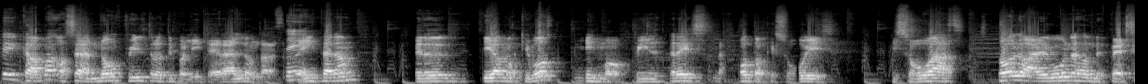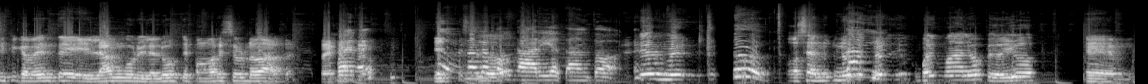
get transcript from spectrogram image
Sí, capaz, o sea, no un filtro tipo literal, onda Sí. de Instagram, pero digamos que vos mismo filtres las fotos que subís y subas solo algunas donde específicamente el ángulo y la luz te favorecen una ejemplo. Bueno, no lo contaría tanto. Eh, me- no, O sea, no, no, no lo digo como algo malo, pero digo eh,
